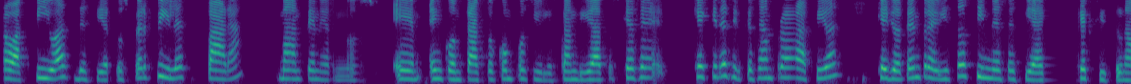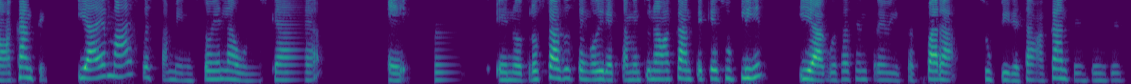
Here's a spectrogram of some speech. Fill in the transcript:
proactivas de ciertos perfiles para mantenernos eh, en contacto con posibles candidatos. ¿Qué, se, ¿Qué quiere decir que sean proactivas? Que yo te entrevisto sin necesidad de que existe una vacante. Y además, pues también estoy en la búsqueda, eh, en otros casos tengo directamente una vacante que suplir y hago esas entrevistas para suplir esa vacante. Entonces,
